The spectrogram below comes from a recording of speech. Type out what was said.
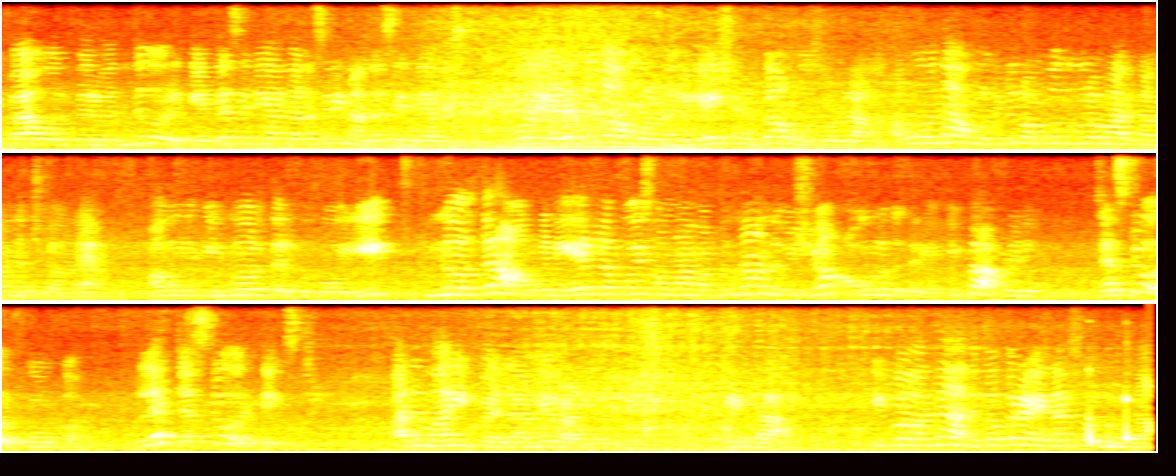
இப்போ ஒருத்தர் வந்து ஒரு கெட்ட செய்தியாக இருந்தாலும் சரி நல்ல செய்தியாக இருந்தாலும் ஒரு இடத்துக்கு அவங்களோட ரிலேஷனுக்கு அவங்க சொல்கிறாங்க அவங்க வந்து அவங்கக்கிட்ட ரொம்ப தூரமாக இருக்காங்கன்னு வச்சுக்கோங்களேன். அவங்களுக்கு இன்னொருத்தருக்கு போய் இன்னொருத்தர் அவங்க நேரில் போய் சொன்னால் மட்டும்தான் அந்த விஷயம் அவங்களுக்கு தெரியும். இப்போ அப்படி ஜஸ்ட் ஒரு ஃபோன் கால் இல்லை ஜஸ்ட் ஒரு டெக்ஸ்ட் அது மாதிரி இப்போ எல்லாமே வளர்ந்து ஓகேங்களா இப்போ வந்து அதுக்கப்புறம் என்ன சொல்லணும்னா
